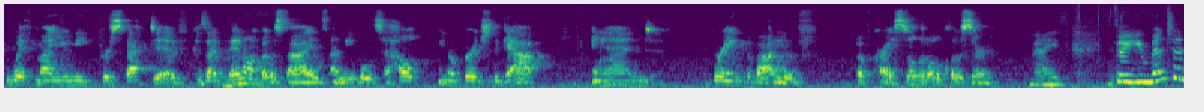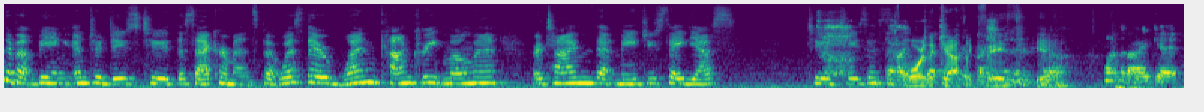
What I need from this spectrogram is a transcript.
with my unique perspective because i've been on both sides i'm able to help you know bridge the gap and bring the body of of christ a little closer Nice. So you mentioned about being introduced to the sacraments, but was there one concrete moment or time that made you say yes to Jesus? That- Or the that's a great Catholic faith, and yeah. One that I get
